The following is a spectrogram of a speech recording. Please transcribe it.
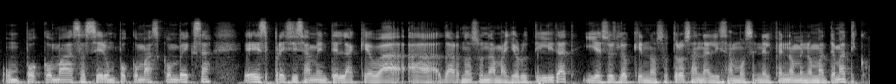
un poco más a ser un poco más convexa es precisamente la que va a darnos una mayor utilidad y eso es lo que nosotros analizamos en el fenómeno matemático.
